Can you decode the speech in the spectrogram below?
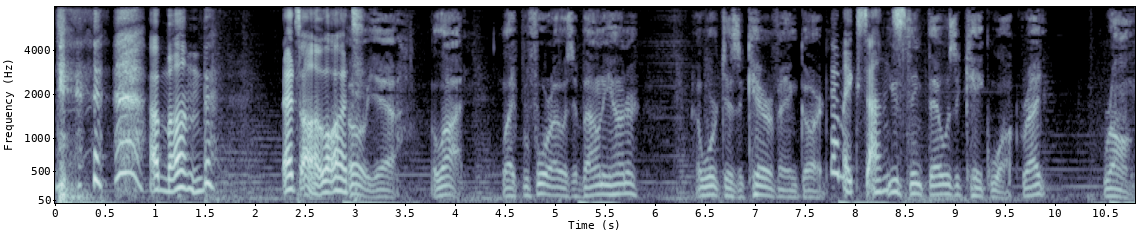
A month. That's a lot. Oh, yeah. A lot. Like before I was a bounty hunter, I worked as a caravan guard. That makes sense. You'd think that was a cakewalk, right? Wrong.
